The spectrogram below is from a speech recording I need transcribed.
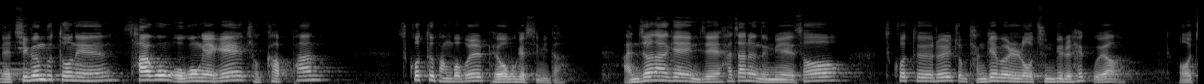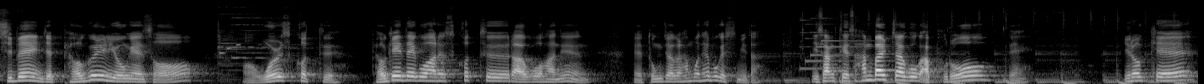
네, 지금부터는 4050에게 적합한 스쿼트 방법을 배워보겠습니다. 안전하게 이제 하자는 의미에서 스쿼트를 좀 단계별로 준비를 했고요. 어, 집에 이제 벽을 이용해서 어, 월 스쿼트, 벽에 대고 하는 스쿼트라고 하는 예, 동작을 한번 해보겠습니다. 이 상태에서 한 발자국 앞으로 네. 이렇게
